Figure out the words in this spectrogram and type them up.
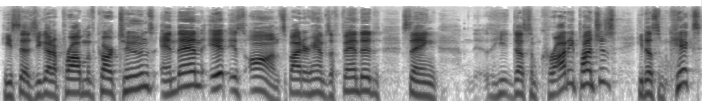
He says, You got a problem with cartoons? And then it is on. Spider Ham's offended, saying, he does some karate punches, he does some kicks,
